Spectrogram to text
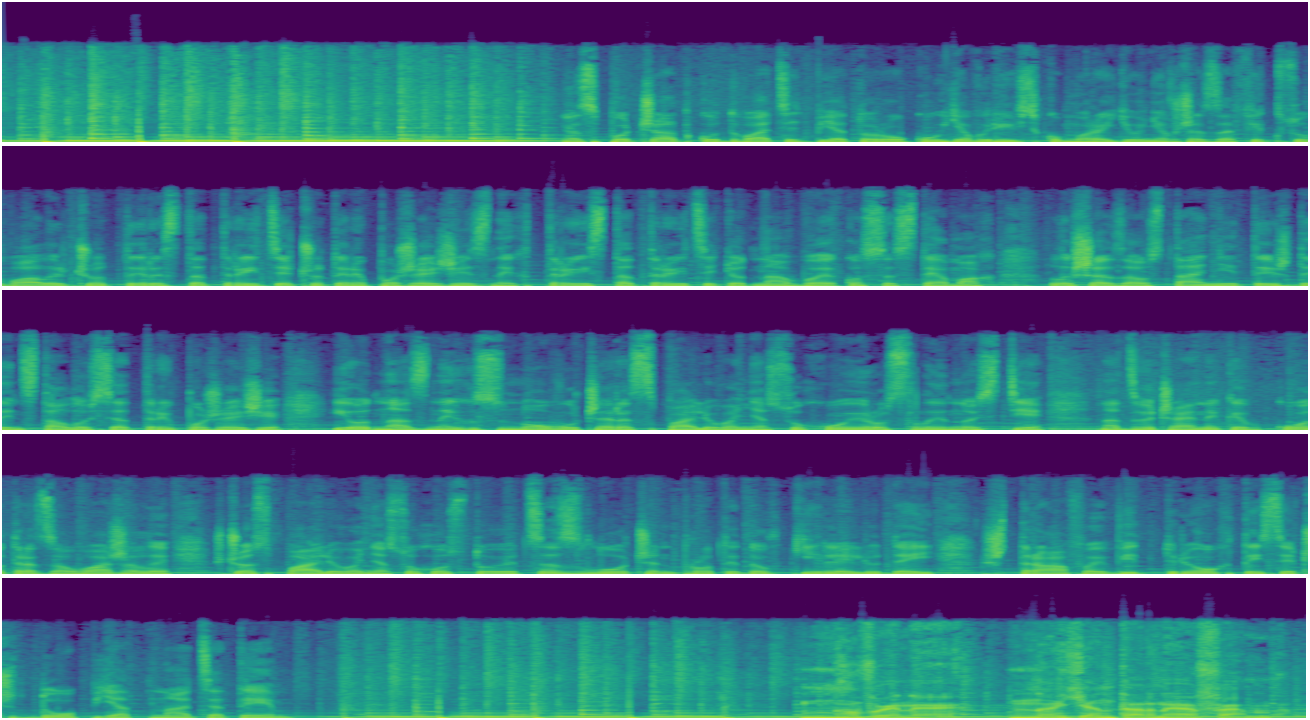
З початку 25 року у Яворівському районі вже зафіксували 434 пожежі, з них 331 в екосистемах. Лише за останній тиждень сталося три пожежі, і одна з них знову через спалювання сухої рослинності. Надзвичайники вкотре зауважили, що спалювання сухостою це злочин проти довкілля людей. Штрафи від 3 тисяч до 15. Новини на Янтарне. ФМ.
